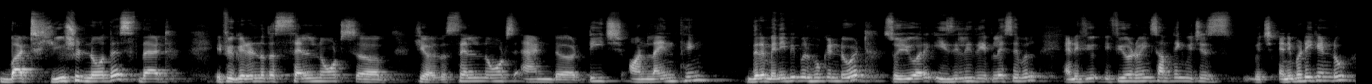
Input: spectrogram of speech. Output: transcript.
but you should know this that if you get into the sell notes uh, here, the sell notes and uh, teach online thing, there are many people who can do it so you are easily replaceable. And if you if you are doing something which is which anybody can do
